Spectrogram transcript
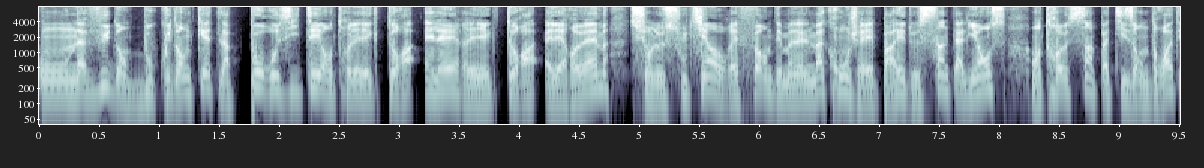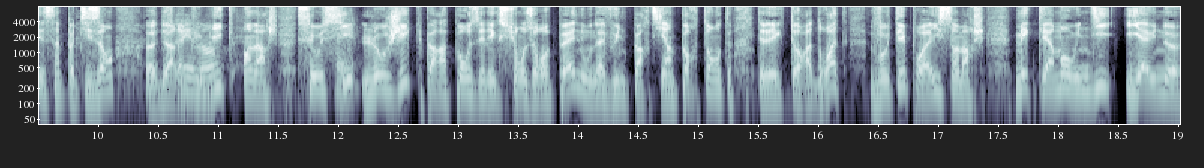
On a vu dans beaucoup d'enquêtes la porosité entre l'électorat LR et l'électorat LREM sur le soutien aux réformes d'Emmanuel Macron. J'avais parlé de sainte alliance entre sympathisants de droite et sympathisants euh, de la République en marche. C'est aussi logique par rapport aux élections européennes où on a vu une partie importante de l'électorat de droite voter pour la liste en marche. Mais clairement, Windy, il y a une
